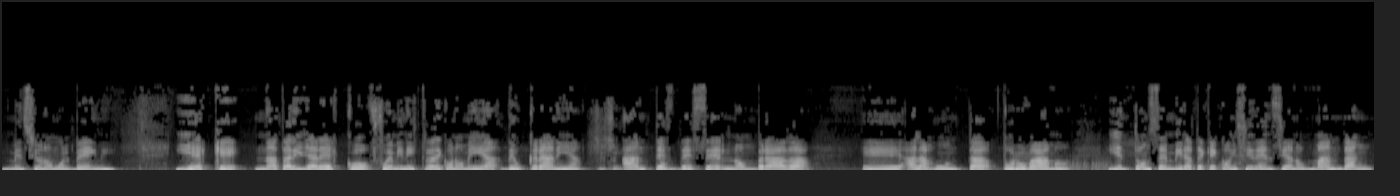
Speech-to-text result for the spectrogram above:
mencionó Mulvaney. Y es que Natalie Yaresco fue ministra de Economía de Ucrania antes de ser nombrada a la Junta por Obama. Y entonces, mírate qué coincidencia, nos mandan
